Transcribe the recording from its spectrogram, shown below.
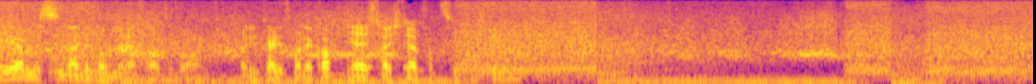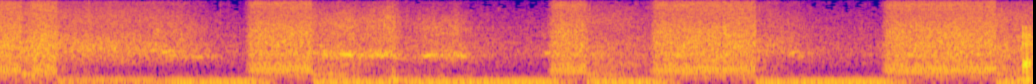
Wir müssen eine Bombe das Auto bauen. Und die kann jetzt mal der Kopf, der ist Stefan zu verschwinden. Hä?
